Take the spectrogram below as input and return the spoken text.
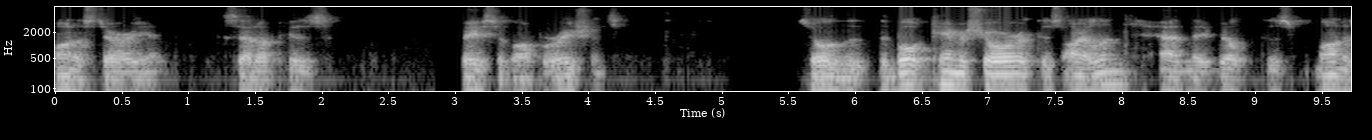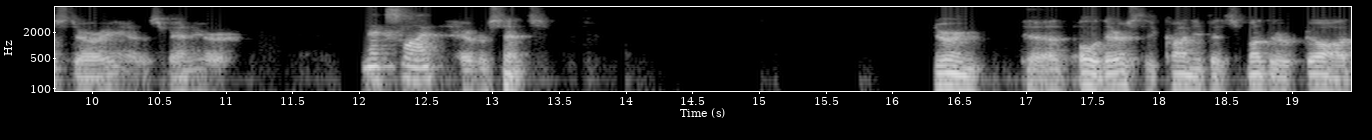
monastery and set up his base of operations. So the, the boat came ashore at this island and they built this monastery and it's been here Next slide. ever since. During, uh, oh, there's the Konyevitz Mother of God,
